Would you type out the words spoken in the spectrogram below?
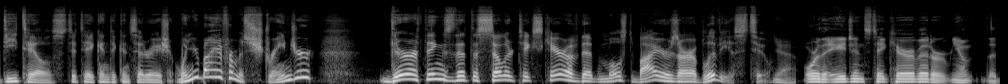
details to take into consideration. When you're buying from a stranger, there are things that the seller takes care of that most buyers are oblivious to. Yeah, or the agents take care of it, or you know, the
